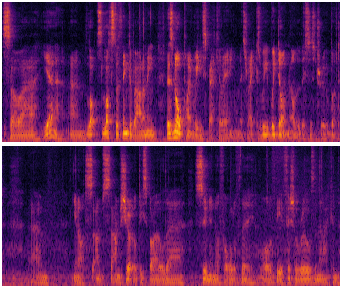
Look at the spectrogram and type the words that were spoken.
So uh, yeah, um, lots lots to think about. I mean, there's no point really speculating on this, right? Because we, we don't know that this is true, but um, you know, I'm, I'm sure it'll be spoiled uh, soon enough. All of the all of the official rules, and then I can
